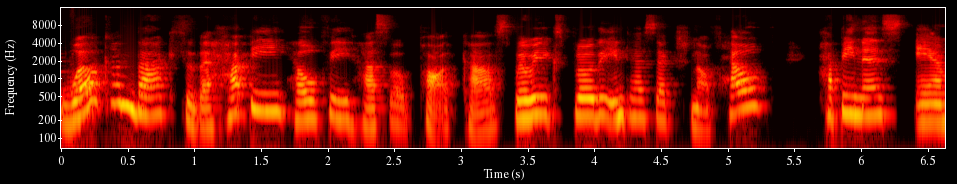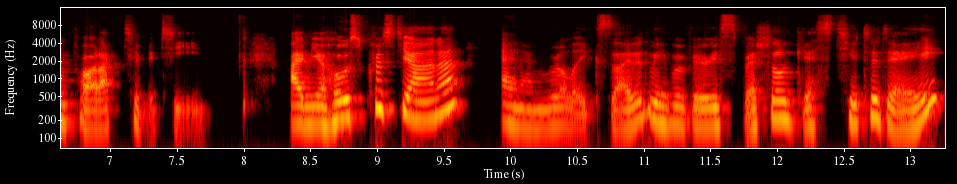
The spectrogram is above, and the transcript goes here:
Welcome back to the Happy, Healthy Hustle podcast, where we explore the intersection of health, happiness, and productivity. I'm your host, Christiana, and I'm really excited. We have a very special guest here today.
